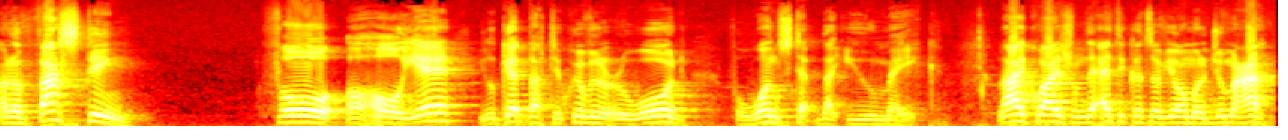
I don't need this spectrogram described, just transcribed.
and of fasting for a whole year, you'll get that equivalent reward for one step that you make. Likewise, from the etiquette of Yom al Jum'ah,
